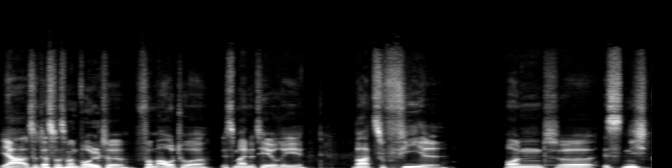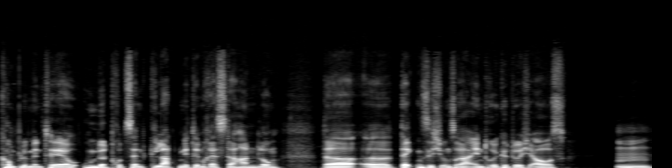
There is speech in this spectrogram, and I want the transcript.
ja, also das, was man wollte vom Autor, ist meine Theorie, war zu viel. Und äh, ist nicht komplementär 100% glatt mit dem Rest der Handlung. Da äh, decken sich unsere Eindrücke durchaus. Mhm.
